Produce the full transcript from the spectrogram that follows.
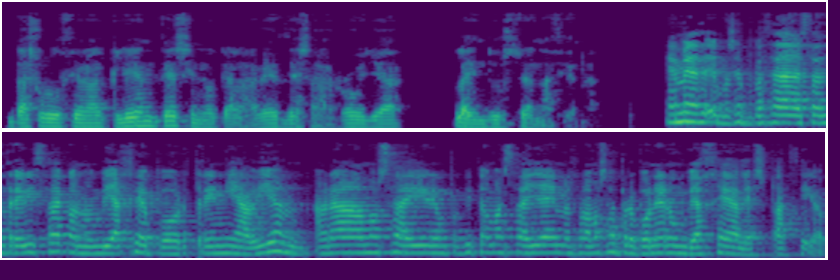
da solución al cliente, sino que a la vez desarrolla la industria nacional. Hemos empezado esta entrevista con un viaje por tren y avión. Ahora vamos a ir un poquito más allá y nos vamos a proponer un viaje al espacio.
